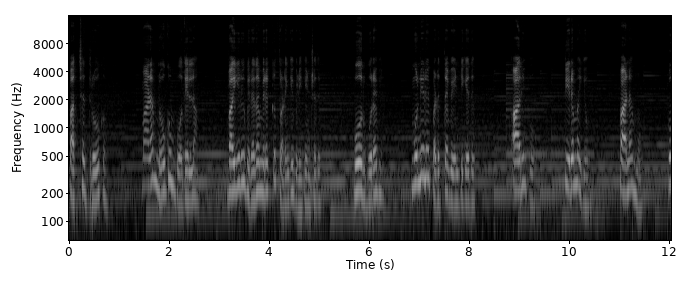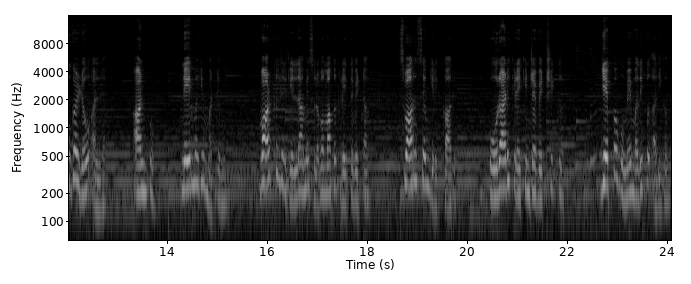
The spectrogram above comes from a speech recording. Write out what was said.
பச்சை துரோகம். மனம் நோகும் போதெல்லாம் வயிறு விரதமிருக்க தொடங்கி விடுகின்றது. ஓர் உறவில் முன்னிலைப்படுத்த வேண்டியது அறிவோ திறமையோ பணமோ புகழோ அல்ல. அன்பும் நேர்மையும் மட்டுமே. வாழ்க்கையில் எல்லாமே சுலபமாக கிடைத்துவிட்டால் சுவாரஸ்யம் இருக்காது. போராடி கிடைக்கின்ற வெற்றிக்கு எப்பவுமே மதிப்பு அதிகம்.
